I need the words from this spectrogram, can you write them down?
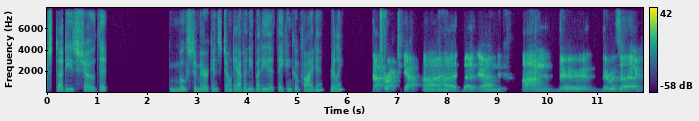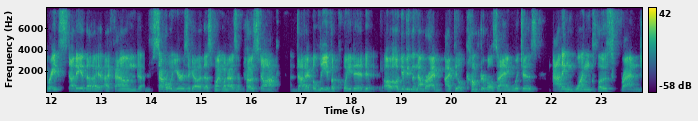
studies show that most americans don't have anybody that they can confide in really? That's correct yeah. Uh, the, the, and um, there, there was a, a great study that I, I, found several years ago at this point when I was a postdoc that I believe equated, I'll, I'll give you the number I, I feel comfortable saying, which is adding one close friend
